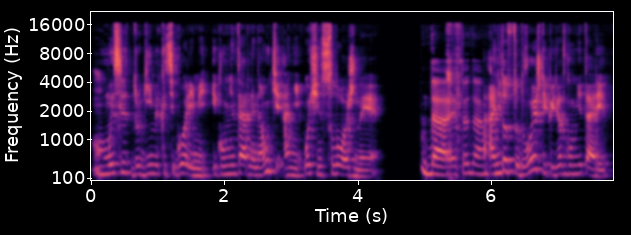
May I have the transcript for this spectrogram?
мыслит другими категориями. И гуманитарные науки, они очень сложные. Да, это да. А не тот, кто двоечник, идет в гуманитарий.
